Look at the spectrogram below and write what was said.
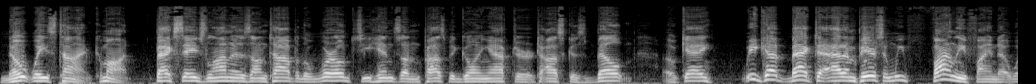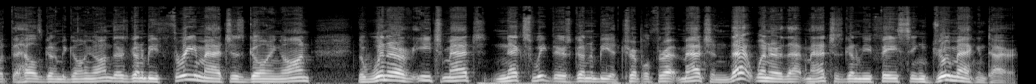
No waste time. Come on. Backstage, Lana is on top of the world. She hints on possibly going after Asuka's belt. Okay, we cut back to Adam Pearce and we finally find out what the hell is going to be going on. There's going to be three matches going on. The winner of each match, next week there's going to be a triple threat match and that winner of that match is going to be facing Drew McIntyre.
